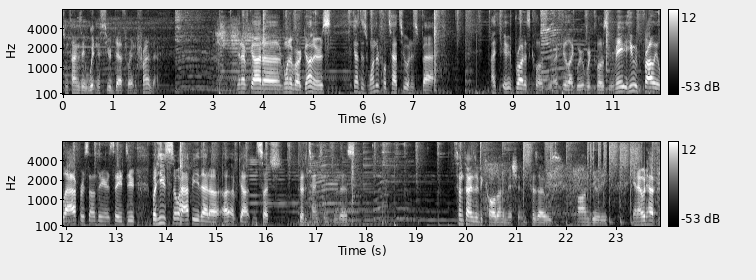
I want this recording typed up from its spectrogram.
Sometimes they witness your death right in front of them. Then I've got uh, one of our gunners, he's got this wonderful tattoo on his back. I, it brought us closer. I feel like we're, we're, closer. Maybe he would probably laugh or something or say, "Dude," but he's so happy that uh, I've gotten such good attention from this. Sometimes I'd be called on a mission because I was on duty, and I would have to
